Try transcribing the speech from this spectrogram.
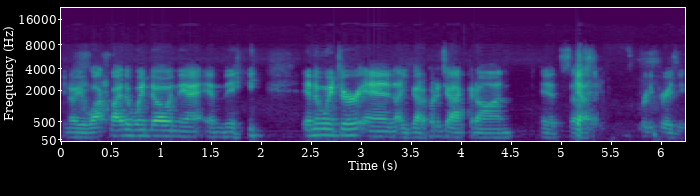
You know, you walk by the window in the in the in the winter, and you got to put a jacket on. It's, uh, yeah. it's pretty crazy.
